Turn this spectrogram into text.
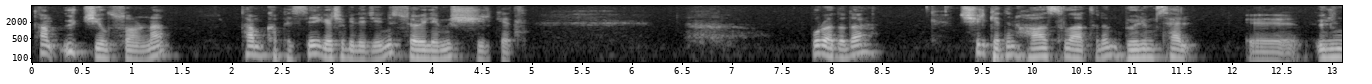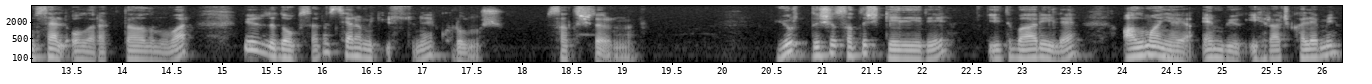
tam 3 yıl sonra tam kapasiteye geçebileceğini söylemiş şirket. Burada da şirketin hasılatının bölümsel e, ürünsel olarak dağılımı var. %90'ı seramik üstüne kurulmuş satışlarının. Yurt dışı satış geliri itibariyle Almanya'ya en büyük ihraç kalemi,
